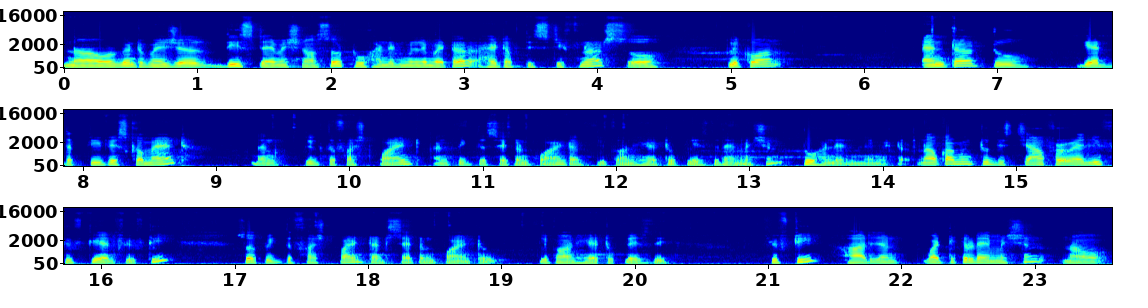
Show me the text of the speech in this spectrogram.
now we're going to measure this dimension also 200 millimeter height of the stiffener so click on enter to get the previous command then click the first point and pick the second point and click on here to place the dimension 200 millimeter. Now coming to this chamfer value 50 and 50 so pick the first point and second point to click on here to place the 50 horizontal vertical dimension. Now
